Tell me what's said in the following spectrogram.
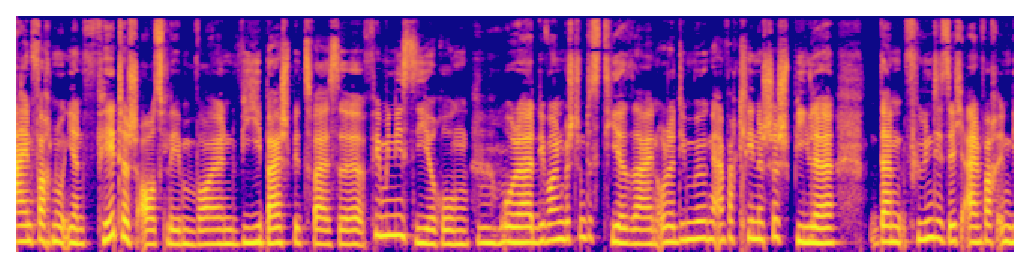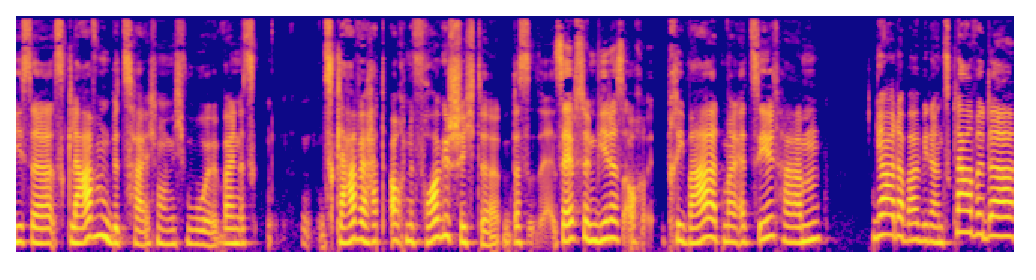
einfach nur ihren Fetisch ausleben wollen, wie beispielsweise Feminisierung mhm. oder die wollen ein bestimmtes Tier sein oder die mögen einfach klinische Spiele, dann fühlen die sich einfach in dieser Sklavenbezeichnung nicht wohl, weil es Sklave hat auch eine Vorgeschichte. Das, selbst wenn wir das auch privat mal erzählt haben, ja, da war wieder ein Sklave da.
